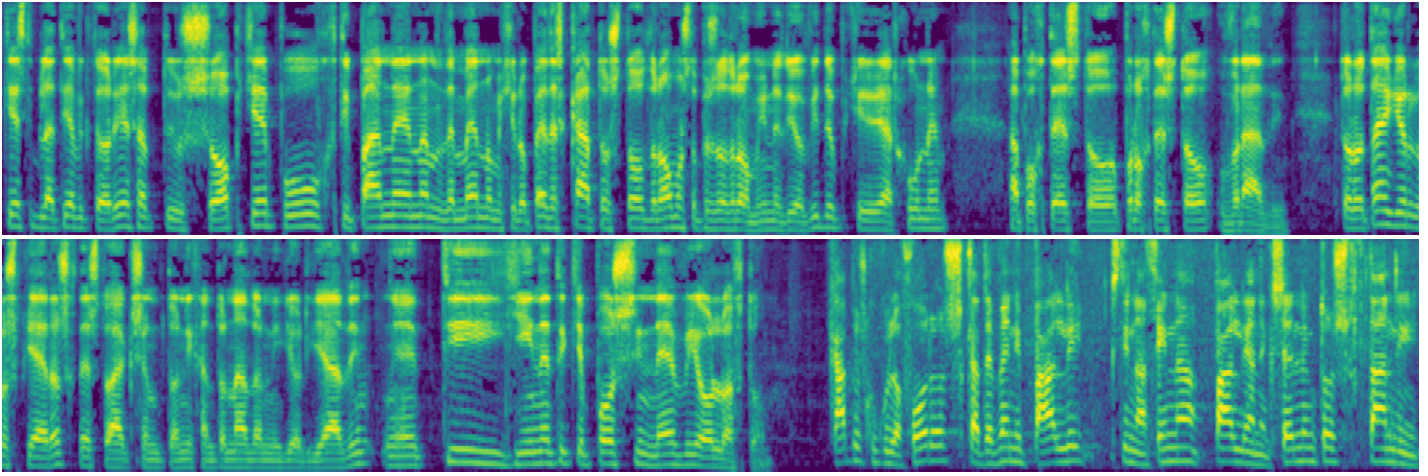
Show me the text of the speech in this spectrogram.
και στην πλατεία Βικτωρίας από τους Όπκε που χτυπάνε έναν δεμένο με χειροπέδες κάτω στο δρόμο, στο πεζοδρόμιο. Είναι δύο βίντεο που κυριαρχούν από χτες το, προχτές το βράδυ. Το ρωτάει ο Γιώργος Πιέρος, χθε το Action που τον είχαν τον Άδωνη Γεωργιάδη, ε, τι γίνεται και πώς συνέβη όλο αυτό. Κάποιος κουκουλοφόρος κατεβαίνει πάλι στην Αθήνα, πάλι ανεξέλεγκτος, φτάνει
